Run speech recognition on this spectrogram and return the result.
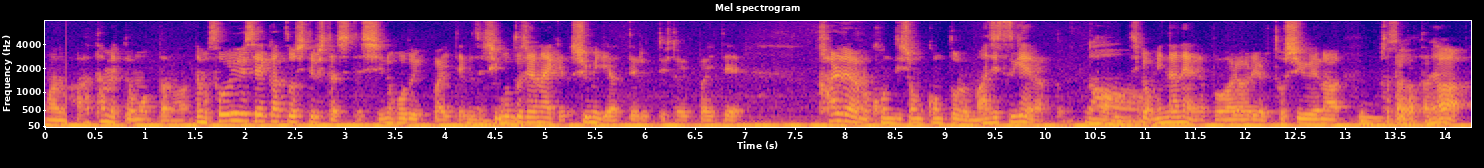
まあでも改めて思ったのは、でもそういう生活をしてる人たちって死ぬほどいっぱいいて、別に仕事じゃないけど趣味でやってるっていう人がいっぱいいて、彼らのコンディションコントロールマジすげえなと思。しかもみんなね、やっぱ我々より年上なうん。方々が、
